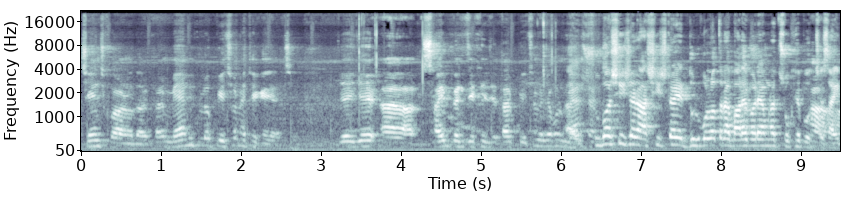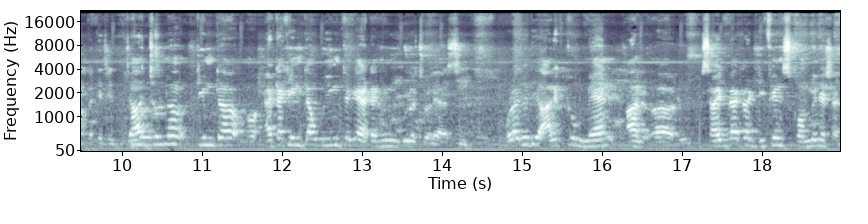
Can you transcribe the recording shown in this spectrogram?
চেঞ্জ করানো দরকার। ম্যানগুলো পেছনে থেকে যাচ্ছে। যে এই যে সাইড ব্যাক যে খেলছে তার পেছনে যখন সুভাশিস আর আশিস রায়ের দুর্বলতাটা বারে বারে আমরা চোখে পড়ছে হ্যাঁ, সাইড হ্যাঁ। ব্যাকে যে যার জন্য টিমটা অ্যাটাকিংটা উইং থেকে অ্যাটাকিংগুলো চলে আসছে। ওরা যদি আরেকটু ম্যান আর সাইড ব্যাক আর ডিফেন্স কম্বিনেশন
